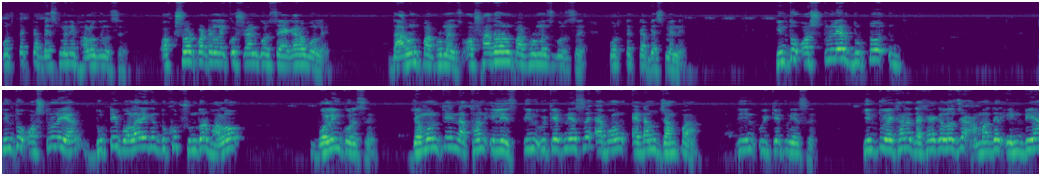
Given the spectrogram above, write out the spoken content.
প্রত্যেকটা ব্যাটসম্যানই ভালো খেলেছে। অক্ষর প্যাটেল একুশ রান করেছে, এগারো বলে। দারুণ পারফরমেন্স অসাধারণ পারফরমেন্স করেছে প্রত্যেকটা ব্যাটসম্যানে কিন্তু অস্ট্রেলিয়ার দুটো কিন্তু অস্ট্রেলিয়ার দুটি বলারই কিন্তু খুব সুন্দর ভালো বোলিং করেছে। যেমন কি নাথান ইলিস তিন উইকেট নিয়েছে এবং অ্যাডাম জাম্পা তিন উইকেট নিয়েছে। কিন্তু এখানে দেখা গেল যে আমাদের ইন্ডিয়া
